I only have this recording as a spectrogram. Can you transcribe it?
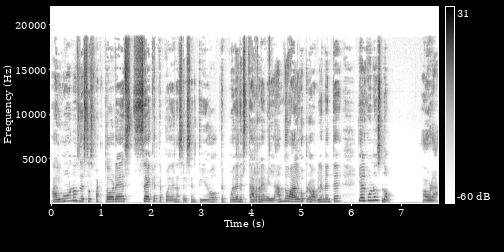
Algunos de estos factores sé que te pueden hacer sentido, te pueden estar revelando algo probablemente y algunos no. Ahora,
